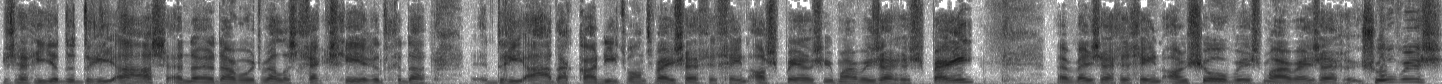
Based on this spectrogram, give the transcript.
We zeggen hier de drie A's en uh, daar wordt wel eens gekscherend gedaan. 3A, dat kan niet, want wij zeggen geen asperge, maar wij zeggen sperry. En wij zeggen geen anchovies, maar wij zeggen chauvis.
